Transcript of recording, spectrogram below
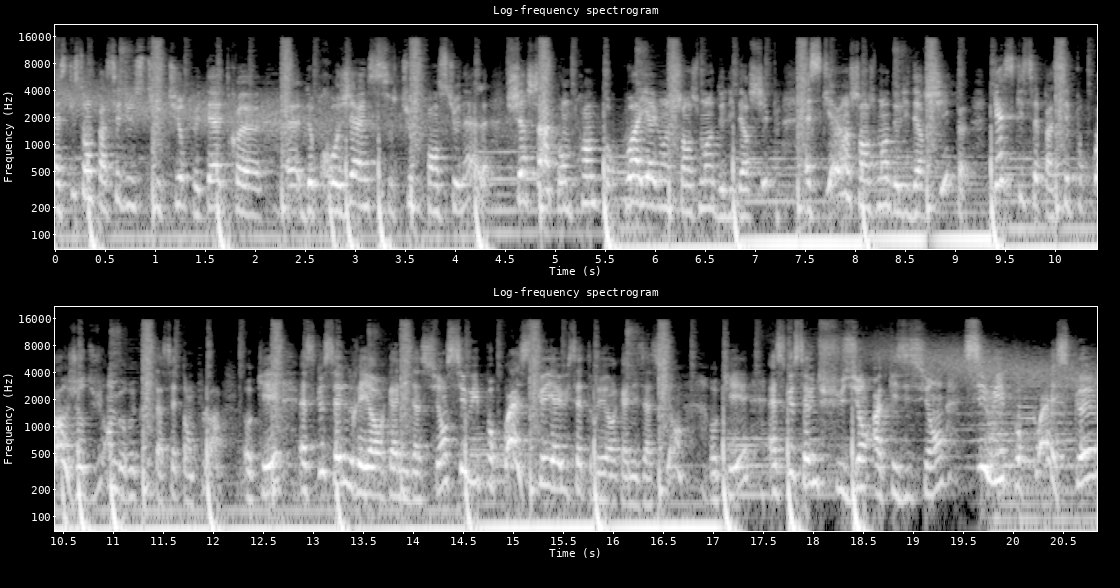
Est-ce qu'ils sont passés d'une structure peut-être euh, euh, de projet à une structure fonctionnelle, cherchez à comprendre pourquoi il y a eu un changement de leadership. Est-ce qu'il y a eu un changement de leadership? Qu'est-ce qui s'est passé? Pourquoi aujourd'hui on me recrute à cet emploi? Ok? Est-ce que c'est une réorganisation? Si oui, pourquoi est-ce qu'il y a eu cette réorganisation? Ok? Est-ce que c'est une fusion-acquisition? Si oui, pourquoi est-ce que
